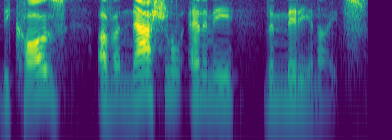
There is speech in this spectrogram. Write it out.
because of a national enemy, the Midianites.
